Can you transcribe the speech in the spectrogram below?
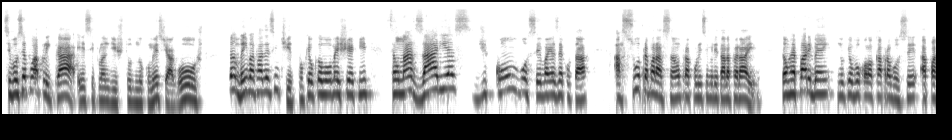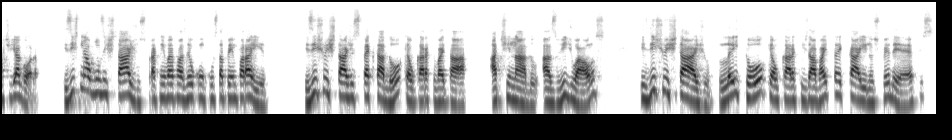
se você for aplicar esse plano de estudo no começo de agosto, também vai fazer sentido, porque o que eu vou mexer aqui são nas áreas de como você vai executar a sua preparação para a Polícia Militar da Paraíba. Então, repare bem no que eu vou colocar para você a partir de agora. Existem alguns estágios para quem vai fazer o concurso da PM Paraíba. Existe o estágio espectador, que é o cara que vai estar atinado às videoaulas. Existe o estágio leitor, que é o cara que já vai ter cair nos PDFs.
